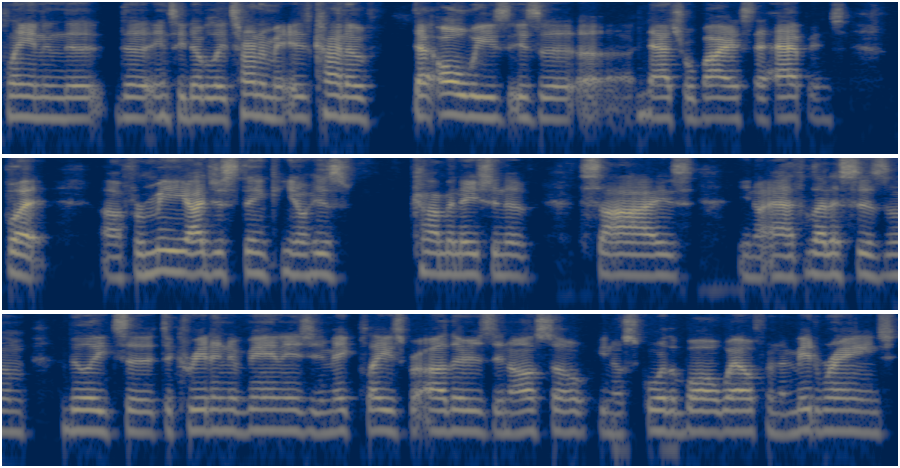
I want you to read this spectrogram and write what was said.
playing in the the ncaa tournament it kind of that always is a, a natural bias that happens. But uh, for me i just think you know his combination of size you know athleticism ability to to create an advantage and make plays for others and also you know score the ball well from the mid range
